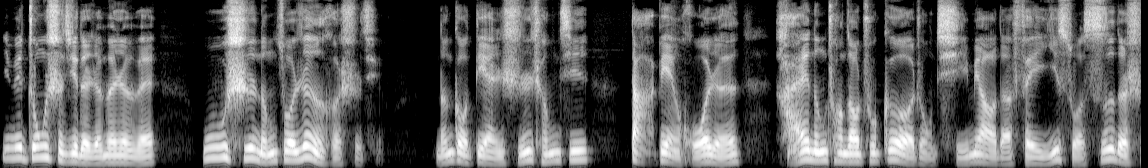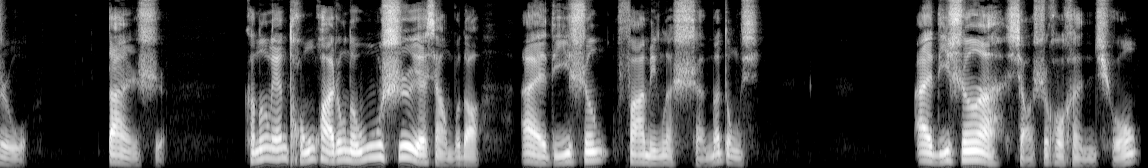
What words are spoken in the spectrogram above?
因为中世纪的人们认为巫师能做任何事情，能够点石成金、大变活人，还能创造出各种奇妙的、匪夷所思的事物。但是，可能连童话中的巫师也想不到，爱迪生发明了什么东西。爱迪生啊，小时候很穷，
